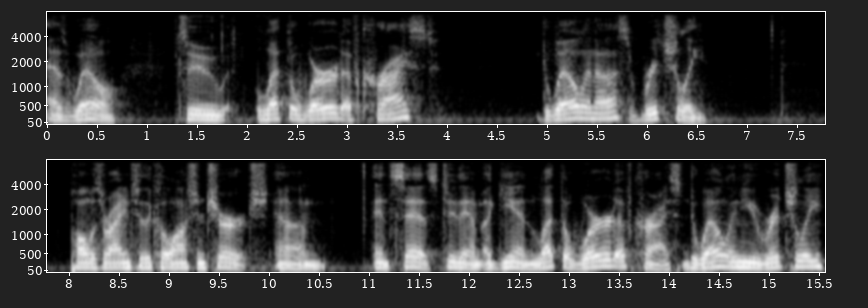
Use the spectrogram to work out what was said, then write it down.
as well to let the word of Christ dwell in us richly. Paul was writing to the Colossian church um, and says to them again, Let the word of Christ dwell in you richly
